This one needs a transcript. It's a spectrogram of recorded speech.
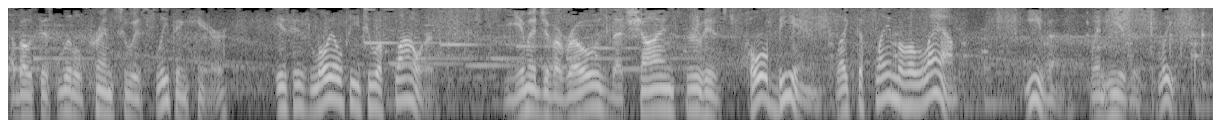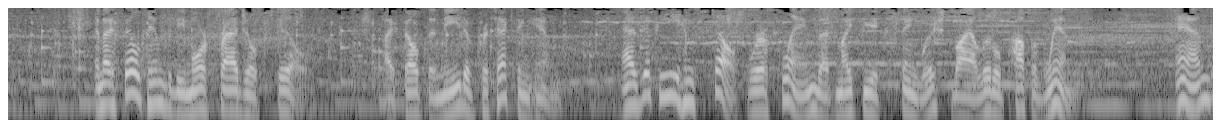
about this little prince who is sleeping here is his loyalty to a flower. the image of a rose that shines through his whole being like the flame of a lamp, even when he is asleep. And I felt him to be more fragile still. I felt the need of protecting him, as if he himself were a flame that might be extinguished by a little puff of wind. And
